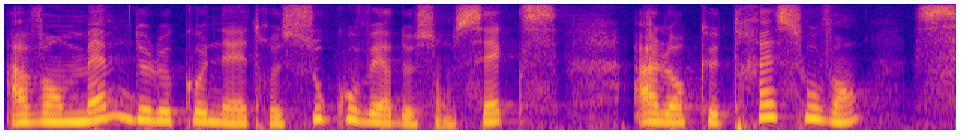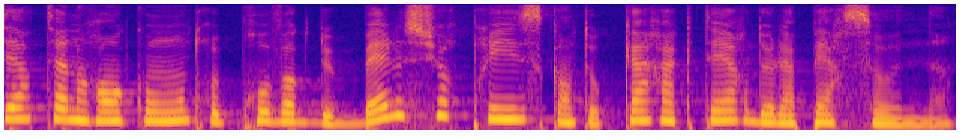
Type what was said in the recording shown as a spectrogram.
avant même de le connaître sous couvert de son sexe, alors que très souvent, certaines rencontres provoquent de belles surprises quant au caractère de la personne.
